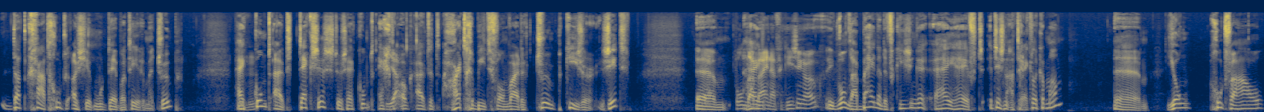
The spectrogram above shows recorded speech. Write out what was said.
Dat gaat goed als je moet debatteren met Trump. Hij mm -hmm. komt uit Texas, dus hij komt echt ja. ook uit het hartgebied van waar de Trump-kiezer zit. Um, won daar hij, bijna verkiezingen ook. Hij won daar bijna de verkiezingen. Hij heeft, het is een aantrekkelijke man. Um, jong, goed verhaal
